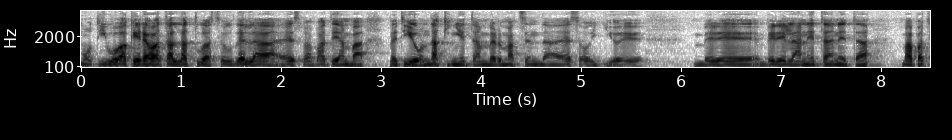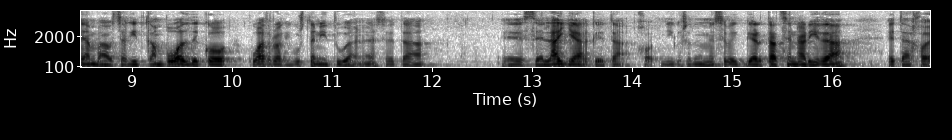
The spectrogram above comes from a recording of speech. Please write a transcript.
motiboak erabat aldatua zeudela, ez? Ba, batean ba, beti hondakinetan bermatzen da, ez? Oi, e, bere, bere lanetan eta ba, batean ba, ezakit, kanpoaldeko kuadroak ikusten dituen, ez? Eta e, zelaiak eta jo, nik esaten dut, gertatzen ari da eta jo,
